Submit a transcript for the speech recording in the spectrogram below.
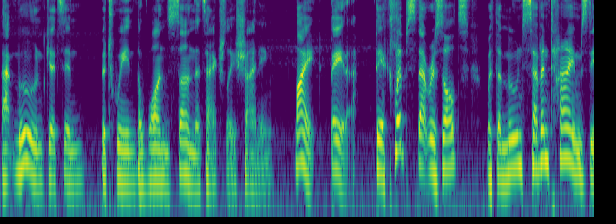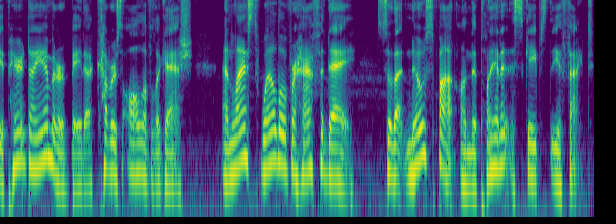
that moon gets in between the one sun that's actually shining light, beta. The eclipse that results with the moon seven times the apparent diameter of beta covers all of Lagash and lasts well over half a day, so that no spot on the planet escapes the effect.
